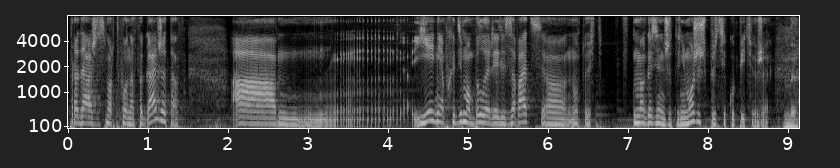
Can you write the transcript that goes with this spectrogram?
продаже смартфонов и гаджетов ей необходимо было реализовать, ну, то есть магазин же ты не можешь прийти купить уже. Да.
